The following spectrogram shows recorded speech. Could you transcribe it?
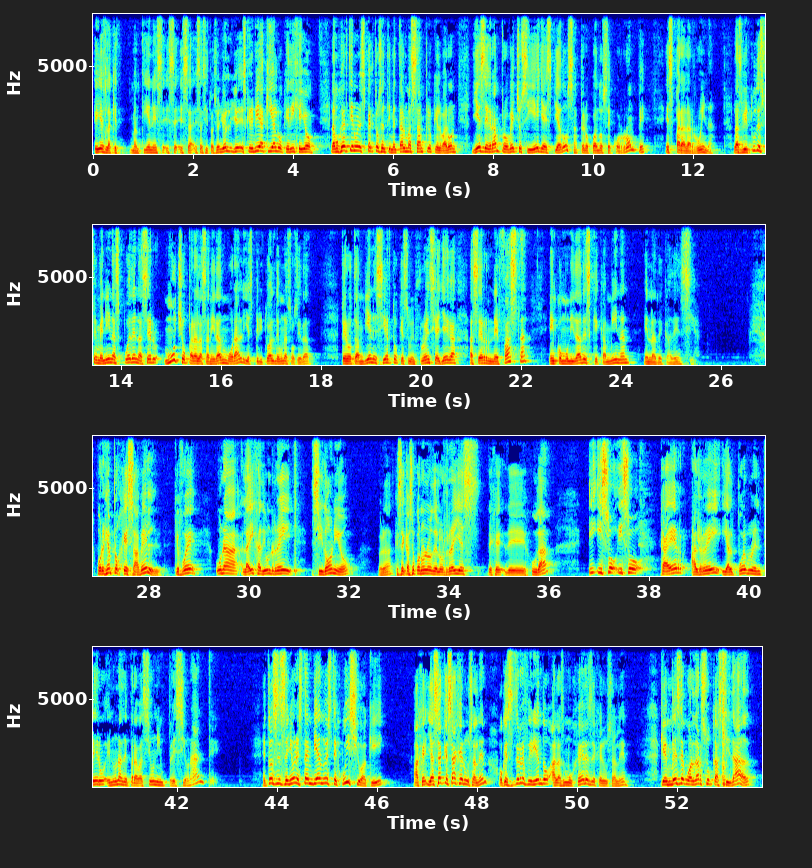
Ella es la que mantiene esa, situación. Yo, yo, escribí aquí algo que dije yo. La mujer tiene un espectro sentimental más amplio que el varón y es de gran provecho si ella es piadosa, pero cuando se corrompe es para la ruina. Las virtudes femeninas pueden hacer mucho para la sanidad moral y espiritual de una sociedad, pero también es cierto que su influencia llega a ser nefasta en comunidades que caminan en la decadencia. Por ejemplo, Jezabel, que fue una, la hija de un rey sidonio, ¿verdad? Que se casó con uno de los reyes de, de Judá, y hizo, hizo caer al rey y al pueblo entero en una depravación impresionante. Entonces el Señor está enviando este juicio aquí, ya sea que sea Jerusalén o que se esté refiriendo a las mujeres de Jerusalén, que en vez de guardar su castidad,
